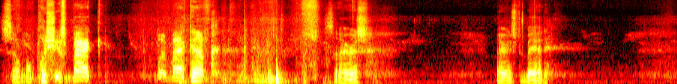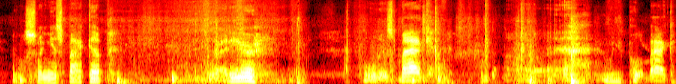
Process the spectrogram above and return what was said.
So I'm going to push this back, put it back up. So there's, there's the bed. And I'll swing this back up right here. This back. Uh, when you pull it back,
